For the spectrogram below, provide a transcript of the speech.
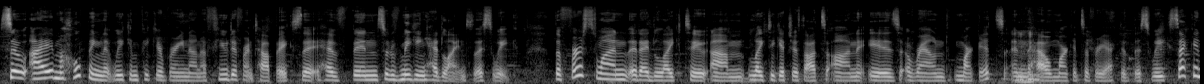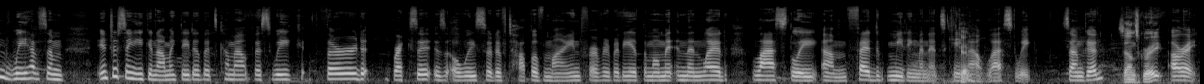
So, I'm hoping that we can pick your brain on a few different topics that have been sort of making headlines this week. The first one that I'd like to um, like to get your thoughts on is around markets and mm-hmm. how markets have reacted this week. Second, we have some interesting economic data that's come out this week. Third, Brexit is always sort of top of mind for everybody at the moment. And then, led, lastly, um, Fed meeting minutes came okay. out last week. Sound good? Sounds great. All right.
